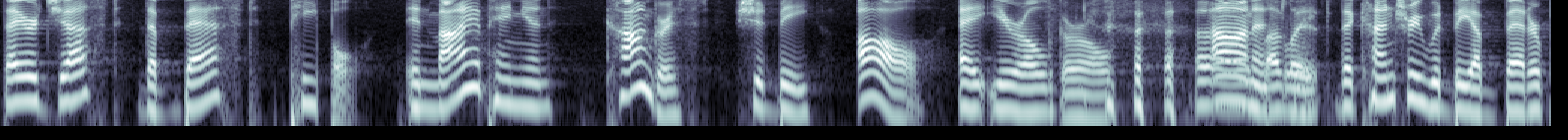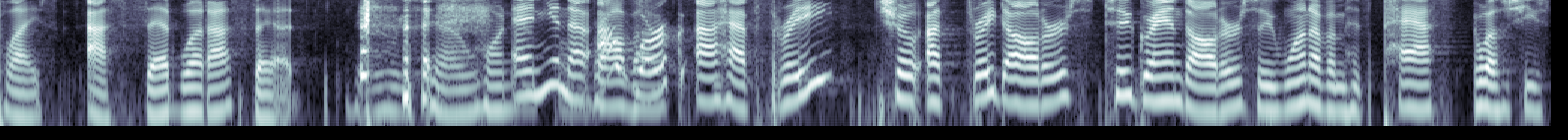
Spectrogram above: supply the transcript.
They are just the best people. In my opinion, Congress should be all eight year old girls. Honestly, the country would be a better place. I said what I said. There we go. And you know, Bravo. I work. I have three, chil- I have three daughters, two granddaughters. Who one of them has passed. Well, she's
